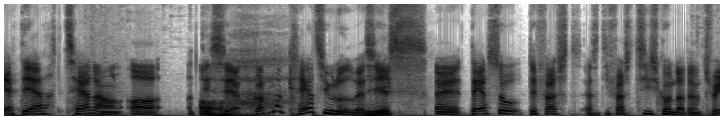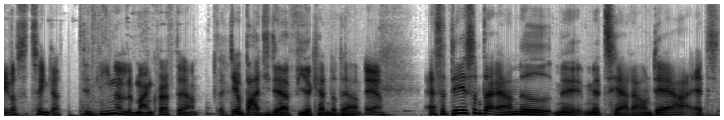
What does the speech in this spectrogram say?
Ja, det er Teardown, og og det oh. ser godt nok kreativt ud, vil jeg sige. Yes. Øh, da jeg så det først, altså de første 10 sekunder af den trailer, så tænker jeg, det ligner lidt Minecraft, det her. Det er jo bare de der firkanter der. Ja. Altså det, som der er med, med, med Teardown, det er, at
